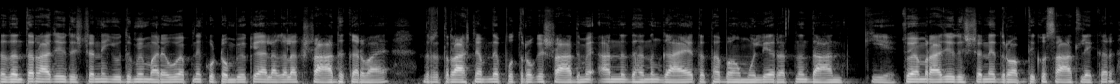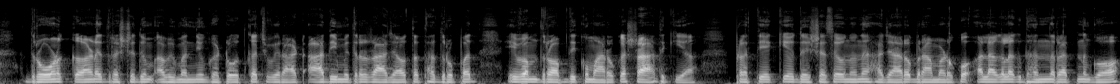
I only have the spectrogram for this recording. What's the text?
तदंतर राजा युधिष्ठर ने युद्ध में मरे हुए अपने कुटुंबियों के अलग अलग श्राद्ध करवाए। धृतराज ने अपने पुत्रों के श्राद्ध में अन्न, धन, गाय तथा बहुमूल्य लिए रत्न दान किए। स्वयं राजे ने द्रौपदी को साथ लेकर द्रोण, कर्ण दृष्टिदुम अभिमन्यु, घटोत्कच, विराट आदि मित्र राजाओं तथा द्रुपद एवं द्रौपदी कुमारों का श्राद्ध किया। प्रत्येक के उद्देश्य से उन्होंने हज़ारों ब्राह्मणों को अलग अलग धन, रत्न, गौ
